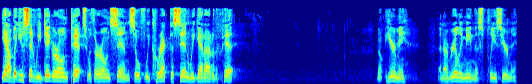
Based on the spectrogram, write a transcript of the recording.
yeah, but you said we dig our own pits with our own sin, so if we correct the sin, we get out of the pit. No, hear me, and I really mean this. Please hear me.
